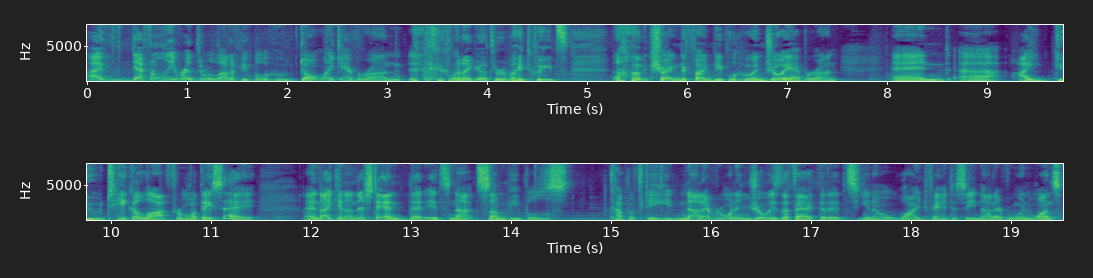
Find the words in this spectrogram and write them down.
I've definitely read through a lot of people who don't like Eberron when I go through my tweets, uh, trying to find people who enjoy Eberron, and uh, I do take a lot from what they say, and I can understand that it's not some people's cup of tea. Not everyone enjoys the fact that it's you know wide fantasy. Not everyone wants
